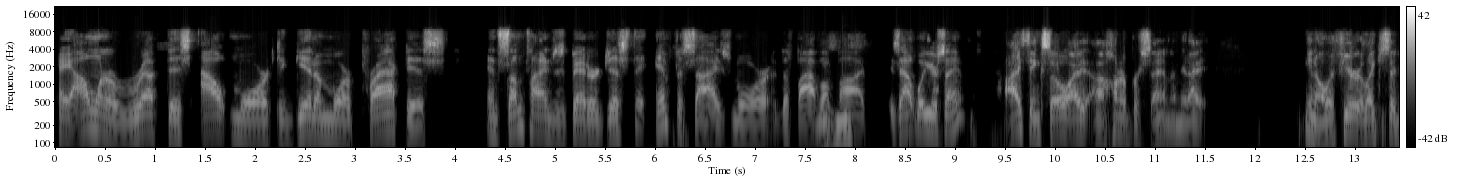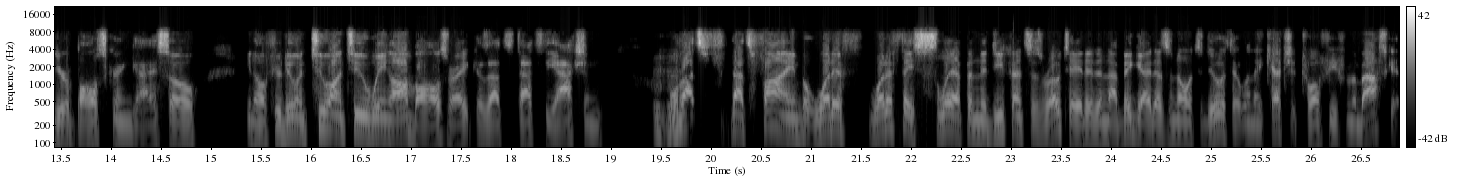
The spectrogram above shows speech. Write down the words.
hey, I want to rep this out more to get them more practice. And sometimes it's better just to emphasize more the 5 on mm-hmm. five. Is that what you're saying? I think so. i hundred percent. I mean, I you know, if you're like you said, you're a ball screen guy. So, you know, if you're doing two on two wing on balls, right? Because that's that's the action. Mm-hmm. Well, that's that's fine. But what if what if they slip and the defense is rotated and that big guy doesn't know what to do with it when they catch it 12 feet from the basket?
